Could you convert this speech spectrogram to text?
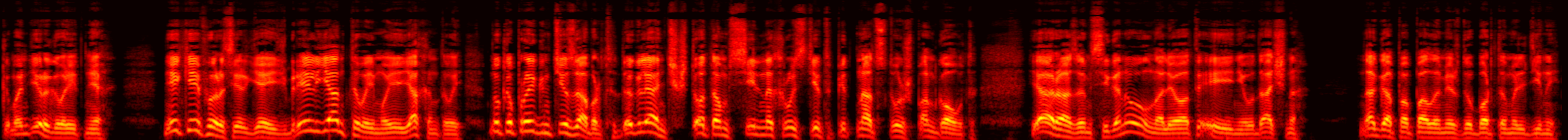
командир говорит мне, Никифор Сергеевич, бриллиантовый мой и яхонтовый, ну-ка прыгните за борт, да гляньте, что там сильно хрустит пятнадцатого шпангоута. Я разом сиганул на лед, и неудачно. Нога попала между бортом и льдиной,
